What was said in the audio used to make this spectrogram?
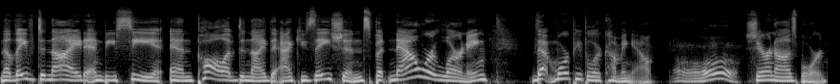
Now, they've denied NBC and Paul have denied the accusations, but now we're learning that more people are coming out. Oh, Sharon Osbourne.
